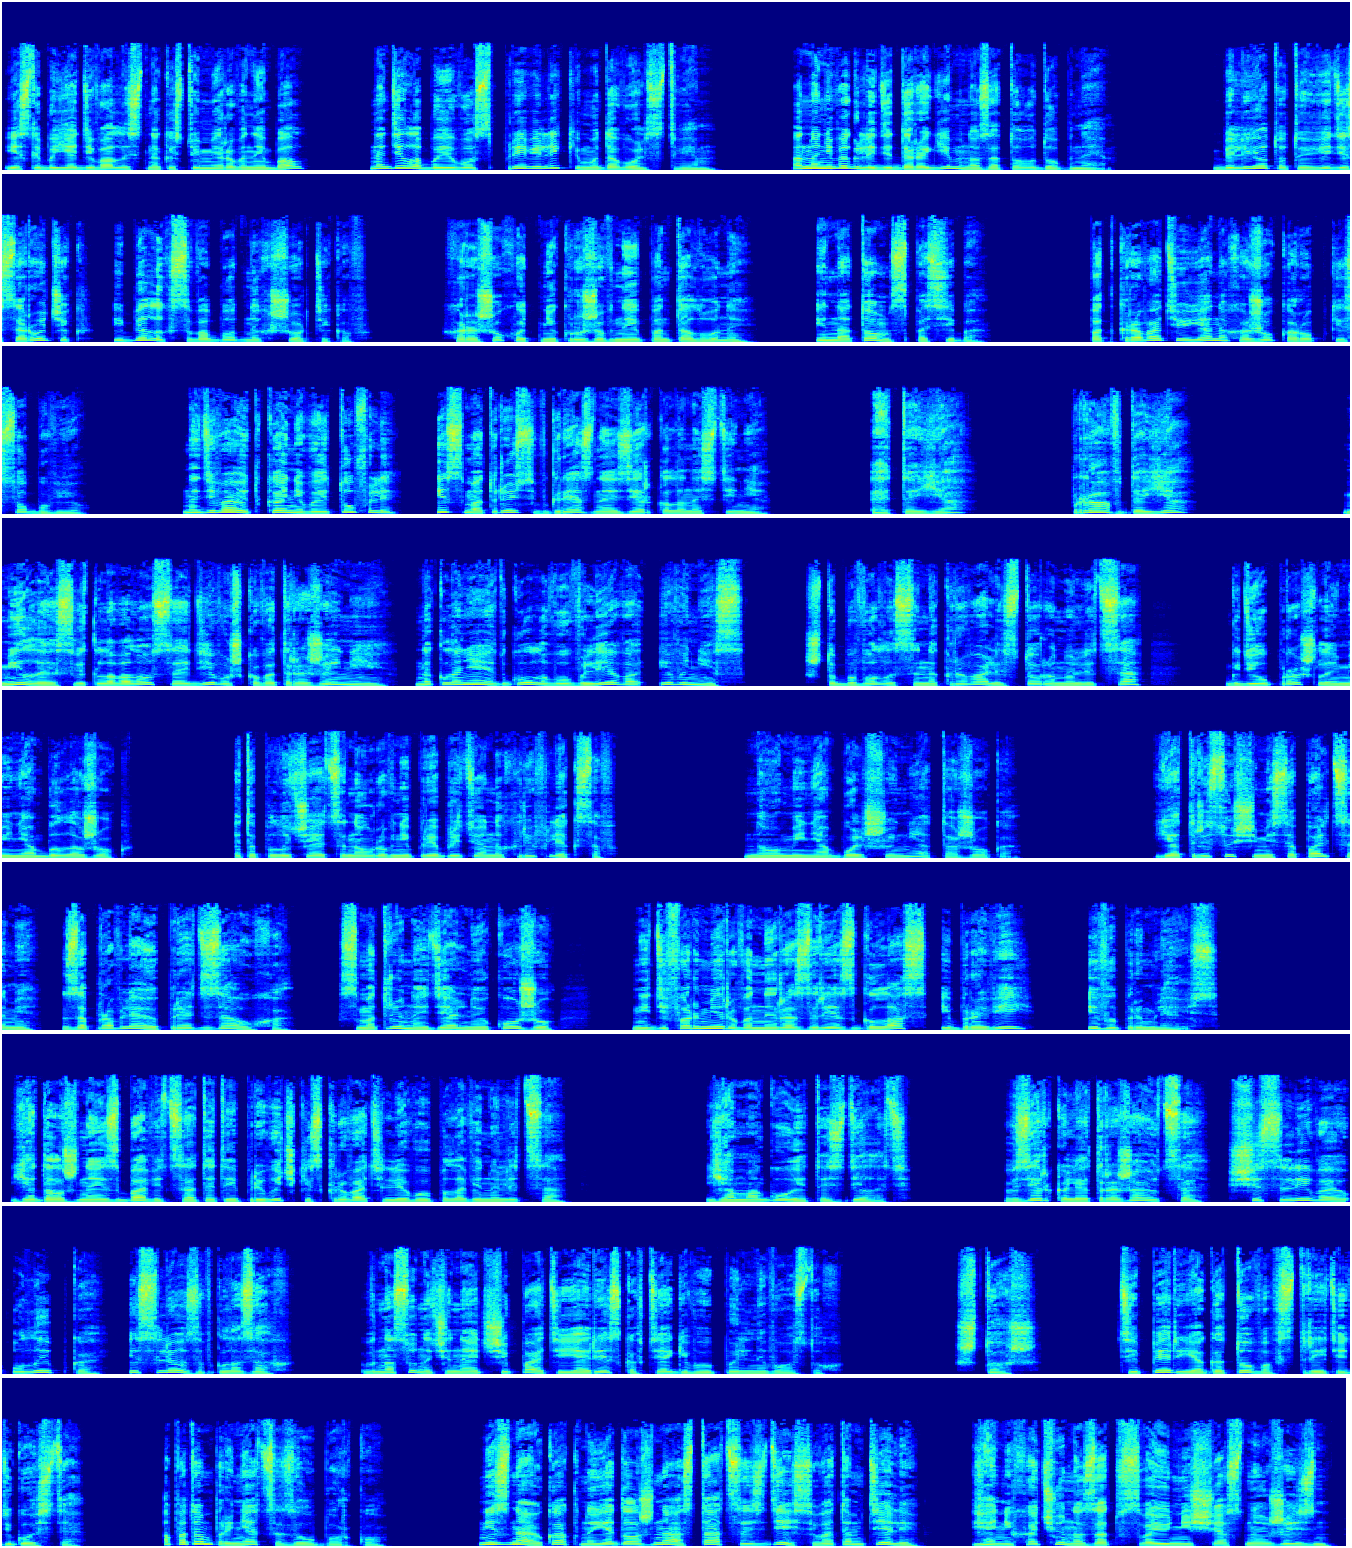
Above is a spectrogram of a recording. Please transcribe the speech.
Если бы я одевалась на костюмированный бал, надела бы его с превеликим удовольствием. Оно не выглядит дорогим, но зато удобное. Белье тут в виде сорочек и белых свободных шортиков. Хорошо хоть не кружевные панталоны. И на том спасибо. Под кроватью я нахожу коробки с обувью. Надеваю тканевые туфли и смотрюсь в грязное зеркало на стене. Это я? Правда я? Милая светловолосая девушка в отражении наклоняет голову влево и вниз, чтобы волосы накрывали сторону лица, где у прошлой меня был ожог. Это получается на уровне приобретенных рефлексов. Но у меня больше нет ожога. Я трясущимися пальцами заправляю прядь за ухо, смотрю на идеальную кожу, недеформированный разрез глаз и бровей и выпрямляюсь. Я должна избавиться от этой привычки скрывать левую половину лица. Я могу это сделать. В зеркале отражаются счастливая улыбка и слезы в глазах. В носу начинает щипать, и я резко втягиваю пыльный воздух. Что ж, теперь я готова встретить гостя, а потом приняться за уборку. Не знаю как, но я должна остаться здесь, в этом теле. Я не хочу назад в свою несчастную жизнь.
